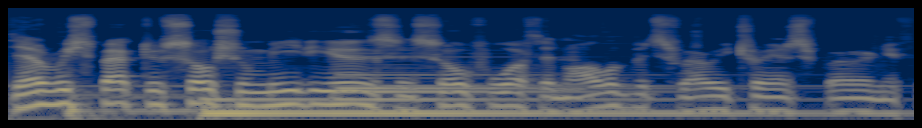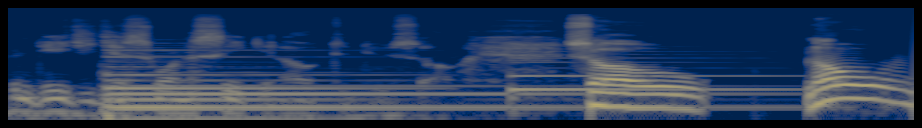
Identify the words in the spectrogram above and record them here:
their respective social medias and so forth, and all of it's very transparent if indeed you just want to seek it out to do so. So, no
